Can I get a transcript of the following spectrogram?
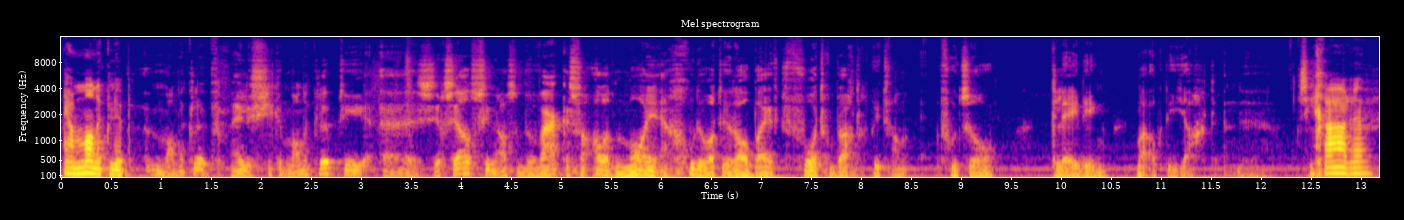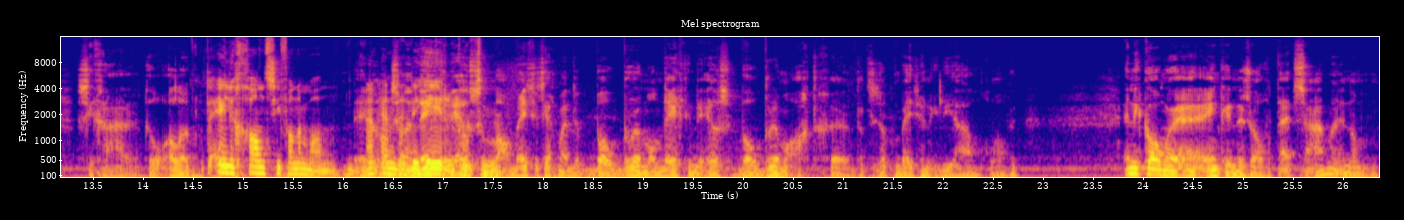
Ja, mannenclub. een mannenclub, een hele chique mannenclub, die eh, zichzelf zien als de bewakers van al het mooie en goede wat Europa heeft voortgebracht op het gebied van voedsel, kleding, maar ook de jacht en de Sigaren. sigaren. Door alle De elegantie van de man. de en, en de, de een 19e eeuwse herencultuur. man. Weet je, zeg maar de Bo Brummel, 19e eeuwse Bo Brummel-achtige, dat is ook een beetje hun ideaal, geloof ik. En die komen eh, één keer in de zoveel tijd samen en dan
